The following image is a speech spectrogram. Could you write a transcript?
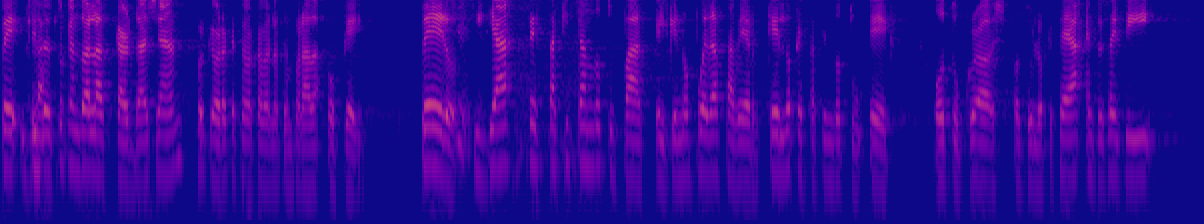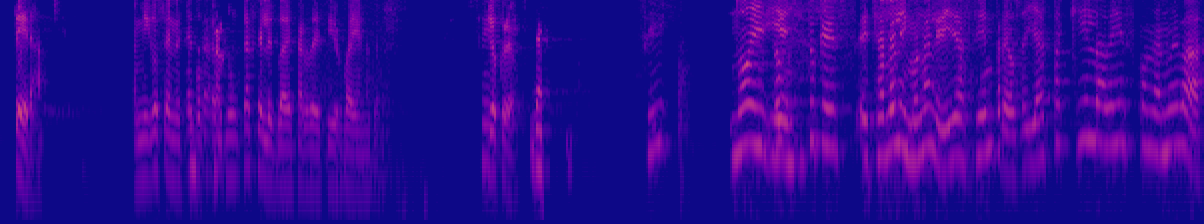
Pe- si Claro. estás toqueando a las Kardashians, porque ahora que se va a acabar la temporada, ok. Pero si ya te está quitando tu paz el que no puedas saber qué es lo que está haciendo tu ex o tu crush o tu lo que sea, entonces ahí sí, terapia. Amigos, en este podcast nunca se les va a dejar de decir vayan a terapia. Sí. Yo creo. Sí. No, y, y insisto que es echarle limón a la herida siempre. O sea, ya para qué la ves con la nueva.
